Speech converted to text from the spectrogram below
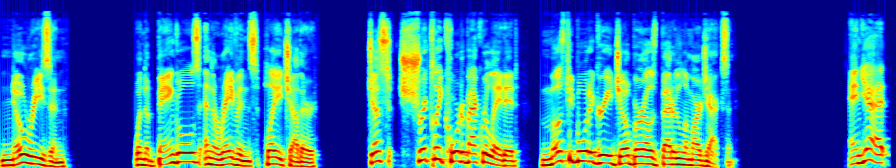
no reason when the Bengals and the Ravens play each other, just strictly quarterback related, most people would agree Joe Burrow is better than Lamar Jackson. And yet,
